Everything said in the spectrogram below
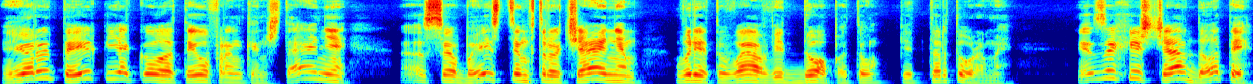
Єретик, якого ти у Франкенштейні особистим втручанням врятував від допиту під тортурами і захищав доти,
